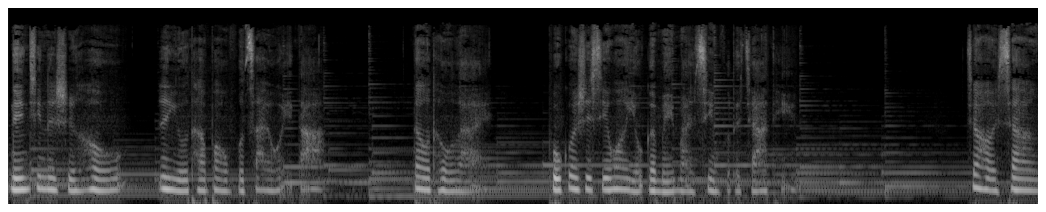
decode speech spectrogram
年轻的时候，任由他抱负再伟大，到头来。不过是希望有个美满幸福的家庭，就好像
